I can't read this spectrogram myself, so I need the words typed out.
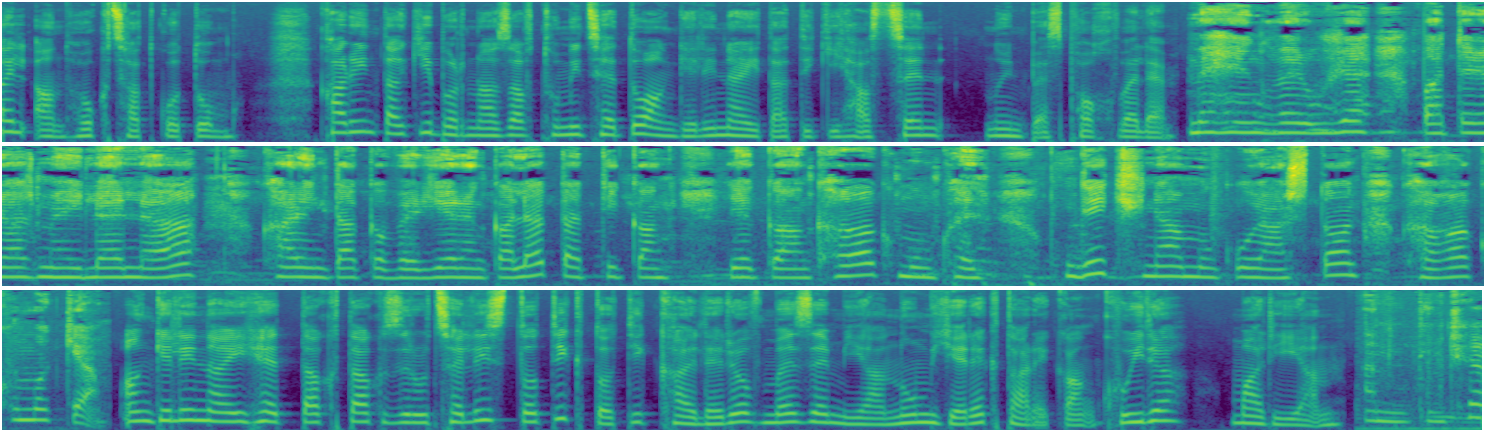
այլ անհոգ ցածկոտում։ Քարին տակի բռնազավթումից հետո Անգելինայի տատիկի հասցեն նույնպես փոխվել է։ Մեհենք վեր ուժը պատերազմը իլելա, քարին տակը վեր երընկալա, տատիկան եկան քաղաք մունքել։ Դիչնա մունկուրանստոն քաղաքում կյա։ Անգելինայի հետ տակ-տակ զրուցելիս տոտիկ-տոտիկ քայլերով մեզ է միանում 3 տարեկան քույրը Մարիան։ Ամենտինչը։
